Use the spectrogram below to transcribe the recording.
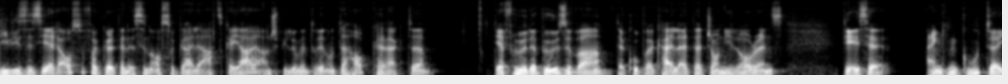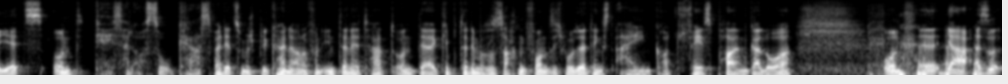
die diese Serie auch so vergöttern. Es sind auch so geile 80er-Jahre-Anspielungen drin und der Hauptcharakter, der früher der Böse war, der Cobra Kai-Leiter Johnny Lawrence, der ist ja eigentlich ein guter jetzt und der ist halt auch so krass, weil der zum Beispiel keine Ahnung von Internet hat und der gibt halt immer so Sachen von sich, wo du denkst, ein Gott, Facepalm galore. Und äh, ja, also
